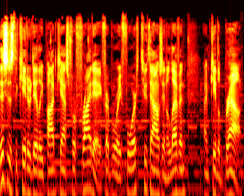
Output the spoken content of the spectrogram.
This is the Cato Daily Podcast for Friday, February 4th, 2011. I'm Caleb Brown.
